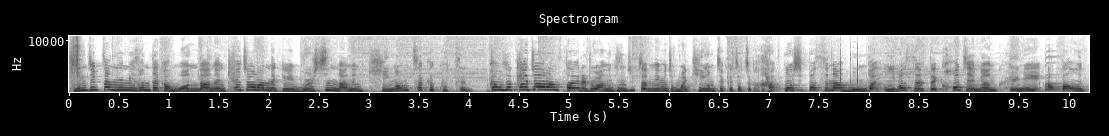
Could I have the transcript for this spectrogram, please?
궁집자님이 선택한 원단은 캐주얼한 느낌이 물씬 나는 깅엄 체크 코튼 평소 캐주얼한 스타일을 좋아하는 궁집자님은 정말 깅엄 체크 셔츠가 갖고 싶었으나 뭔가 입었을 때 커지면 괜히 아빠옷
